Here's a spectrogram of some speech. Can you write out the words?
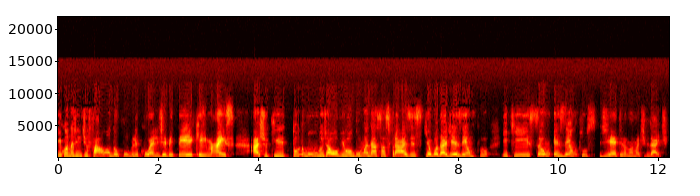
E quando a gente fala do público LGBT, mais, acho que todo mundo já ouviu alguma dessas frases que eu vou dar de exemplo e que são exemplos de heteronormatividade.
